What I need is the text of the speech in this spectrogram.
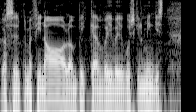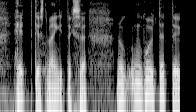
kas ütleme, finaal on pikem või, või kuskil mingist hetkest mängitakse, no, no kujuta ette,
